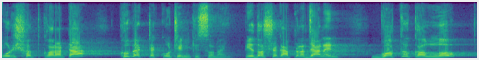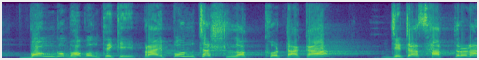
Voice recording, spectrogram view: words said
পরিশোধ করাটা খুব একটা কঠিন কিছু নাই প্রিয় দর্শক, আপনারা জানেন, গতকাল বঙ্গভবন থেকে প্রায় পঞ্চাশ লক্ষ টাকা, যেটা ছাত্ররা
